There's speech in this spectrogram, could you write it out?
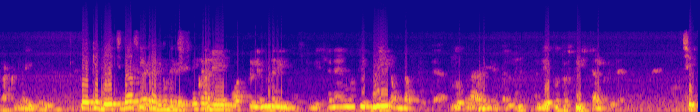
ਟਰੱਕ ਡਰਾਈਵਰ ਹੀ ਹੈ। ਇਹ ਕੀ ਵੇਚਦਾ ਸੀ ਟਰੱਕ ਵਿੱਚ? ਹਾਲੇ ਬਹੁਤ ਪ੍ਰੀਲਿਮਿਨਰੀ ਇਨਵੈਸਟੀਗੇਸ਼ਨ ਹੈ। ਇਹਨੂੰ ਅਸੀਂ ਹੁਣੇ ਰਾਉਂਡ ਅਪ ਕੀਤਾ ਹੈ। ਦੋ ਘੰਟੇ ਪਹਿਲਾਂ ਹਲੇ ਤੋਂ ਤਫਤੀਸ਼ ਚੱਲ ਰਹੀ ਹੈ। ਠੀਕ।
